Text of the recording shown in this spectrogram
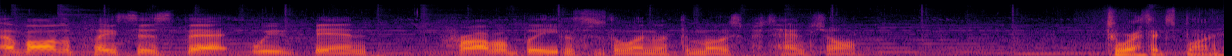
Of all the places that we've been, probably this is the one with the most potential. It's worth exploring.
